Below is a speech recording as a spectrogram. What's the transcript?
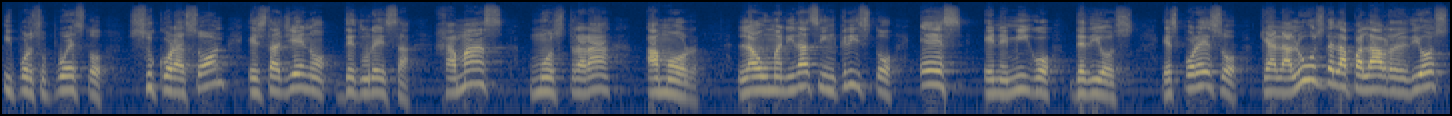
y por supuesto su corazón está lleno de dureza. Jamás mostrará amor. La humanidad sin Cristo es enemigo de Dios. Es por eso que a la luz de la palabra de Dios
